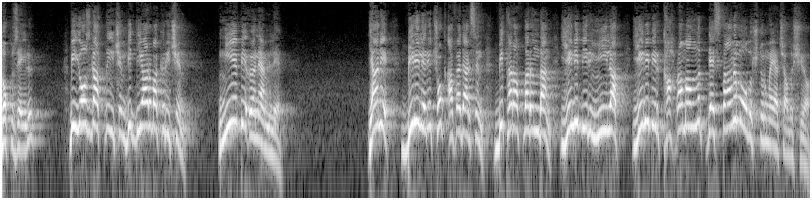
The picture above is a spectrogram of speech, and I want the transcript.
9 Eylül? Bir Yozgatlı için, bir Diyarbakır için niye bir önemli? Yani birileri çok affedersin bir taraflarından yeni bir milat, yeni bir kahramanlık destanı mı oluşturmaya çalışıyor?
